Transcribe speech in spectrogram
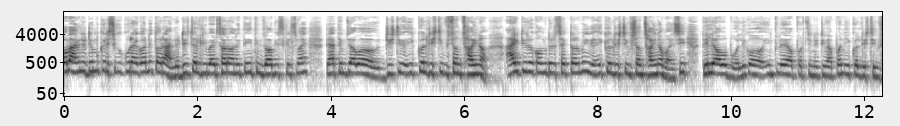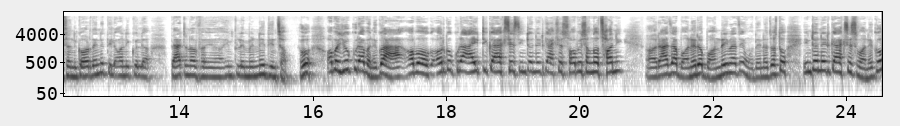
अब हामीले डेमोक्रेसीको कुरा गर्ने तर हामीले डिजिटल डिभाइड छ र अनि त्यही थिम जब स्किल्समै त्यहाँ थिम चाहिँ अब डिस्ट्रि इक्वल डिस्ट्रिब्युसन छैन आइटी र कम्प्युटर सेक्टरमै इक्वल डिस्ट्रिब्युसन छैन भनेपछि त्यसले अब भोलिको इम्प्लोइ अपर्च्युनिटीमा पनि इक्वल डिस्ट्रिब्युसन गर्दैन त्यसले अनइक्वल प्याटर्न अफ इम्प्लिमेन्ट नै दिन्छ। हो? अब यो कुरा भनेको अब अर्को कुरा आइटीको एक्सेस इन्टरनेटको एक्सेस सबैसँग छ नि। राजा भनेर भन्दैमा चाहिँ हुँदैन। जस्तो इन्टरनेटको एक्सेस भनेको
